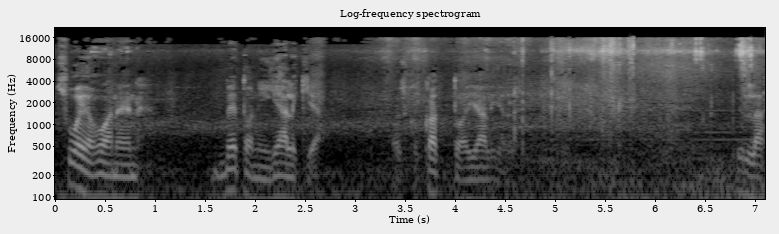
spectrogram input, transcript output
suojahuoneen betonin jälkiä. Olisiko kattoa jäljellä? Kyllä.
